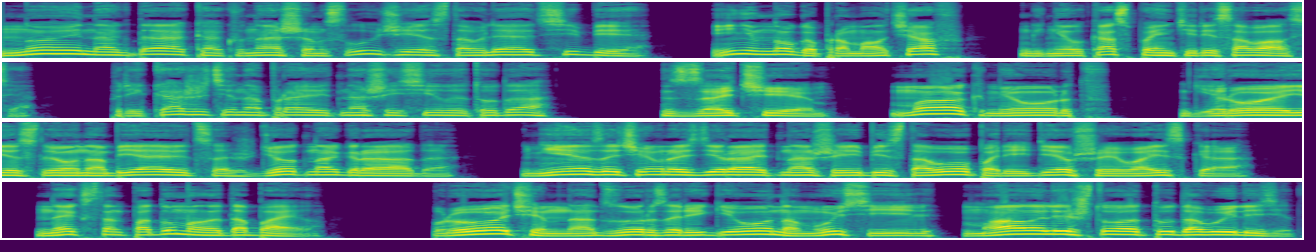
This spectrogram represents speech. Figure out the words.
но иногда, как в нашем случае, оставляют себе. И немного промолчав, Гнилкас поинтересовался. «Прикажете направить наши силы туда?» «Зачем? Маг мертв. Героя, если он объявится, ждет награда. Незачем раздирать наши и без того поредевшие войска». Некстон подумал и добавил. «Впрочем, надзор за регионом усиль, мало ли что оттуда вылезет.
